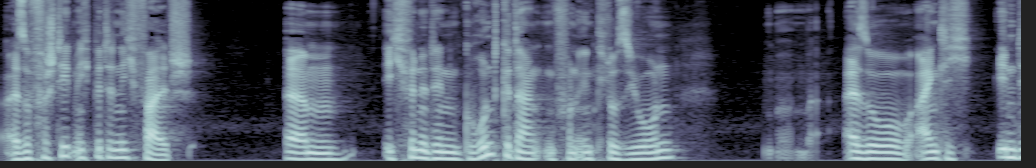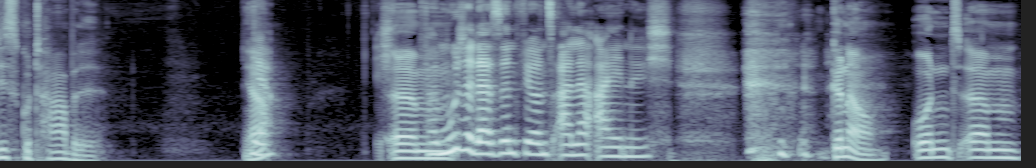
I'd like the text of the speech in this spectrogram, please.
Also versteht mich bitte nicht falsch. Ähm, ich finde den Grundgedanken von Inklusion also eigentlich indiskutabel. Ja. ja. Ich ähm, vermute, da sind wir uns alle einig. genau. Und, ähm,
